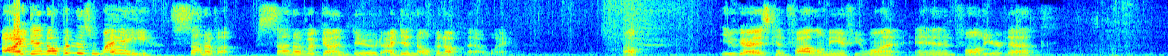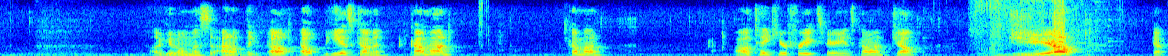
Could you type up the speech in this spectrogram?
I didn't open this way! Son of a... Son of a gun, dude. I didn't open up that way. Oh. You guys can follow me if you want and fall to your death. I'll give him a... I don't think... Oh, oh, he is coming. Come on. Come on. I'll take your free experience. Come on, jump. Jump! Yep,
